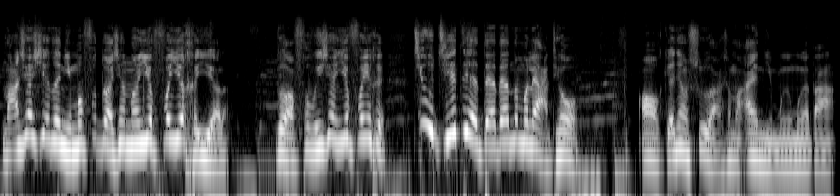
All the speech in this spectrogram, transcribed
哪像现在你们发短信能一发一黑夜了，对吧？发微信一发一黑，就简简单单那么两条。哦，赶紧睡啊！什么爱你么么哒。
